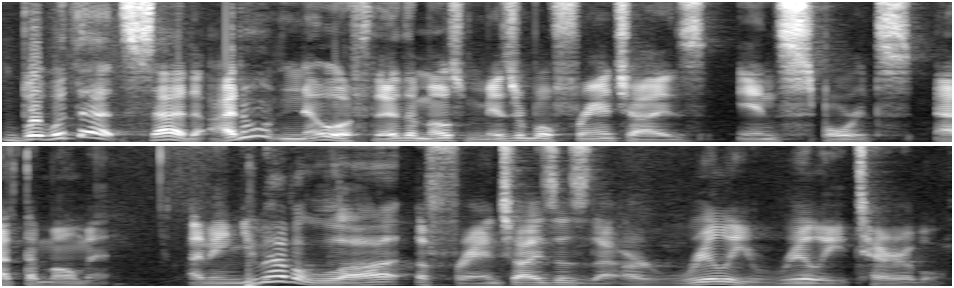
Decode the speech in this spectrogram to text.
But with that said, I don't know if they're the most miserable franchise in sports at the moment. I mean, you have a lot of franchises that are really, really terrible.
